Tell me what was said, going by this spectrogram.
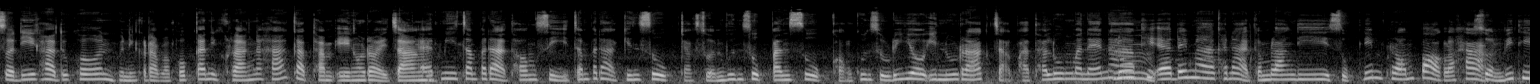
สวัสดีค่ะทุกคน วันนี้กลับมาพบกันอีกครั้งนะคะ กับทำเองอร่อยจัง แอดมีจำปาดาทองสีจำปาดากินสุก จากสวนบุญสุขปันสุขของคุณสุริโยอินุรักษ์จากพัทลุงมาแนะนำลูกที่แอดได้มาขนาดกำลังดี สุกนิ่มพร้อมปอกแล้วค่ะ ส่วนวิธี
